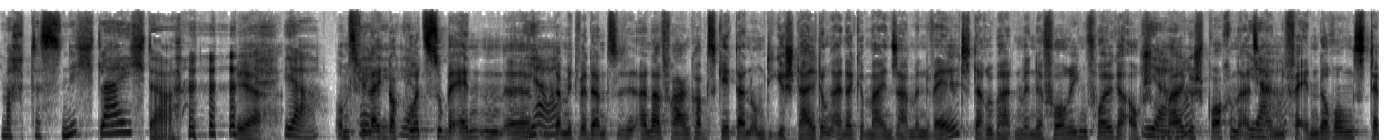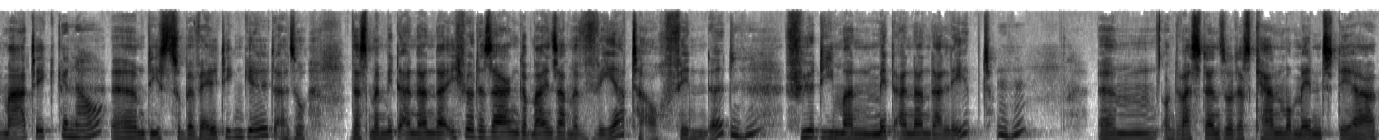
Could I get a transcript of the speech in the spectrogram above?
macht das nicht leichter. ja. ja. Okay. Um es vielleicht noch ja. kurz zu beenden, äh, ja. damit wir dann zu den anderen Fragen kommen. Es geht dann um die Gestaltung einer gemeinsamen Welt. Darüber hatten wir in der vorigen Folge auch schon ja. mal gesprochen, als eine Veränderungsthematik, genau. ähm, die es zu bewältigen gilt. Also, dass man miteinander, ich würde sagen, gemeinsame Werte auch findet, mhm. für die man miteinander lebt. Mhm. Ähm, und was dann so das Kernmoment der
